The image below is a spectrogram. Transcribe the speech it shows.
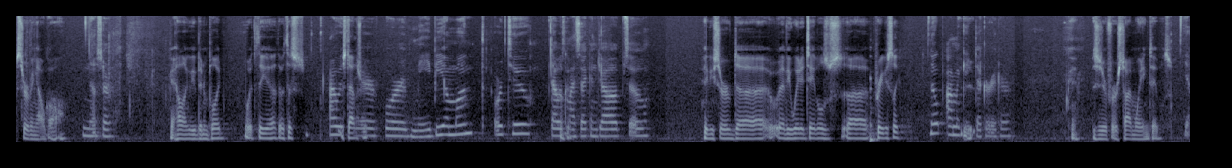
serving alcohol? No, sir. Okay, how long have you been employed with the, uh, with this I was there for maybe a month or two. That was my second job, so Have you served, uh, have you waited tables uh, previously? Nope, I'm a cake decorator. Okay, this is your first time waiting tables? Yeah.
